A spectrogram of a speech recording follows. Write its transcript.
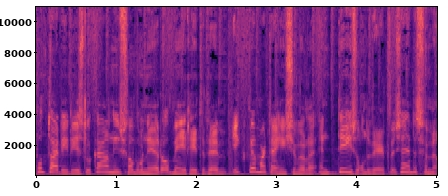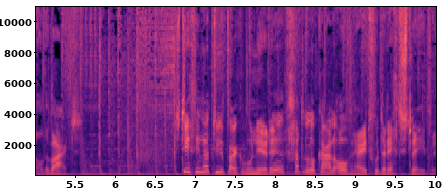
Montar dit lokaal nieuws van Bonaire op FM. Ik ben Martijn Hischemuller en deze onderwerpen zijn het vermelden waard. Stichting Natuurparken Bonaire gaat de lokale overheid voor de rechter strepen.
